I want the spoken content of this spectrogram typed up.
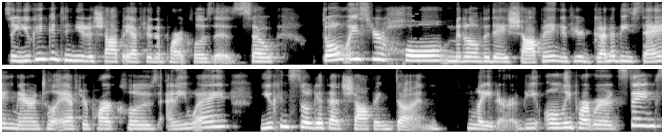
so you can continue to shop after the park closes. So don't waste your whole middle of the day shopping. If you're going to be staying there until after park close anyway, you can still get that shopping done later. The only part where it stinks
